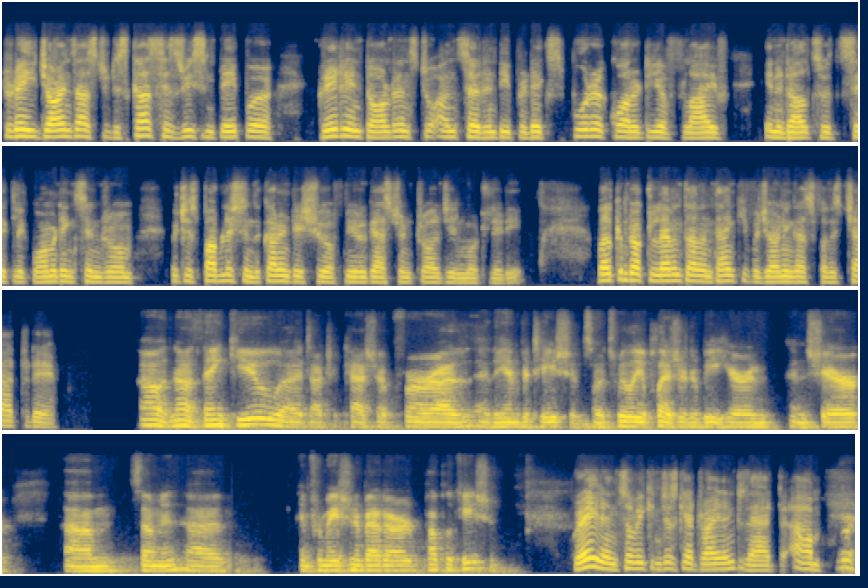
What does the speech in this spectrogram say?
Today, he joins us to discuss his recent paper, Greater Intolerance to Uncertainty Predicts Poorer Quality of Life in Adults with Cyclic Vomiting Syndrome, which is published in the current issue of Neurogastroenterology and Motility. Welcome, Dr. Levinthal, and thank you for joining us for this chat today. Oh, no, thank you, uh, Dr. Kashyap, for uh, the invitation. So it's really a pleasure to be here and, and share um, some uh, information about our publication. Great, and so we can just get right into that. Um, sure.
